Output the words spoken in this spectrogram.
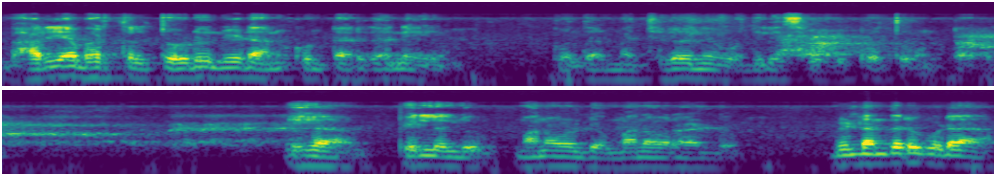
భార్యాభర్తలు తోడు నీడ అనుకుంటారు కానీ కొందరు మధ్యలోనే వదిలేసి వెళ్ళిపోతూ ఉంటారు. ఇక పిల్లలు మనవాళ్ళు మనవరాళ్ళు వీళ్ళందరూ కూడా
